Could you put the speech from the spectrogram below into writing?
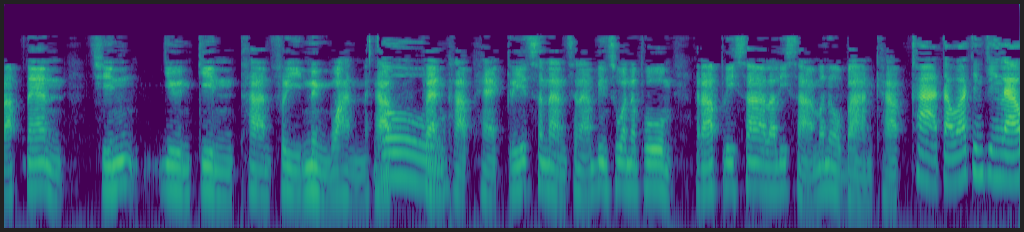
รับแน่น ชิ้นยืนกินทานฟรี 1 วันนะครับโอ้แฟนคลับแห่กรี๊ดสนั่นสนามบินสุวรรณภูมิ รับลิซ่าและลิสามโนบาลครับ ค่ะ แต่ว่าจริง ๆ แล้ว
